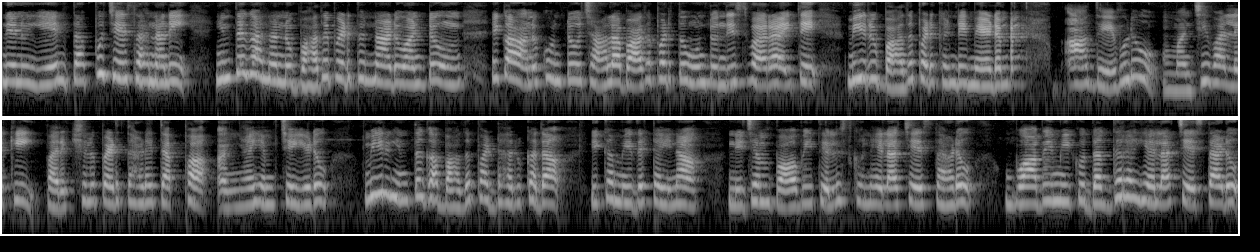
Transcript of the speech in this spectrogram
నేను ఏం తప్పు చేశానని ఇంతగా నన్ను బాధ పెడుతున్నాడు అంటూ ఇక అనుకుంటూ చాలా బాధపడుతూ ఉంటుంది స్వర. అయితే మీరు బాధపడకండి మేడం. ఆ దేవుడు మంచి వాళ్ళకి పరీక్షలు పెడతాడే తప్ప అన్యాయం చెయ్యడు. మీరు ఇంతగా బాధపడ్డారు కదా. ఇక మీదటైనా నిజం బాబీ తెలుసుకునేలా చేస్తాడు. బాబీ మీకు దగ్గరయ్యేలా చేస్తాడు.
